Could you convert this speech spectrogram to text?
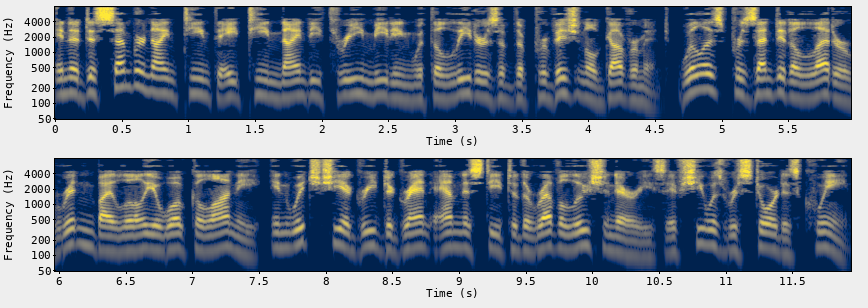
In a December 19, 1893 meeting with the leaders of the Provisional Government, Willis presented a letter written by Liliuokalani, in which she agreed to grant amnesty to the revolutionaries if she was restored as queen.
